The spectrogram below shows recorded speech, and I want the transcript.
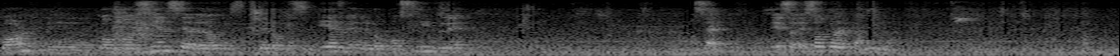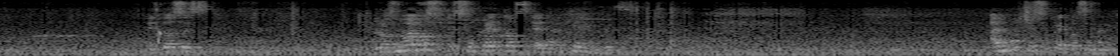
con eh, con conciencia de, de lo que se tiene, de lo posible. O sea, eso es otro el camino. Entonces, los nuevos sujetos emergentes. Hay muchos sujetos emergentes.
